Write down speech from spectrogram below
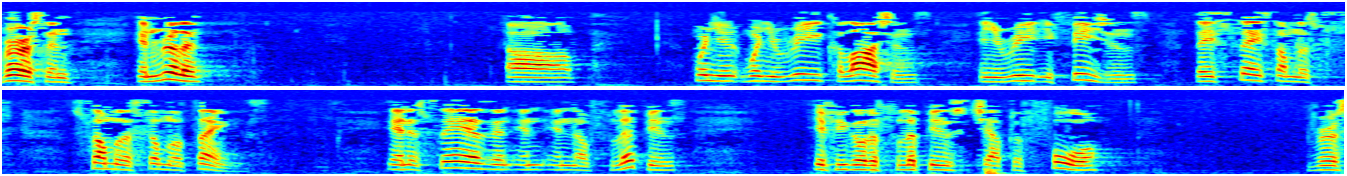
verse and and really uh, when you when you read Colossians and you read Ephesians, they say some of the some of the similar things. And it says in, in, in the Philippians, if you go to Philippians chapter 4, verse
